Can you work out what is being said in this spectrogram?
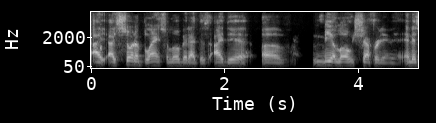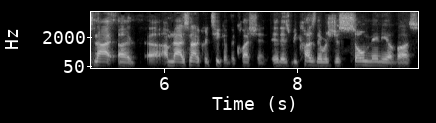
I, I sort of blanched a little bit at this idea of me alone shepherding it, and it's not a, uh, I'm not it's not a critique of the question. It is because there was just so many of us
